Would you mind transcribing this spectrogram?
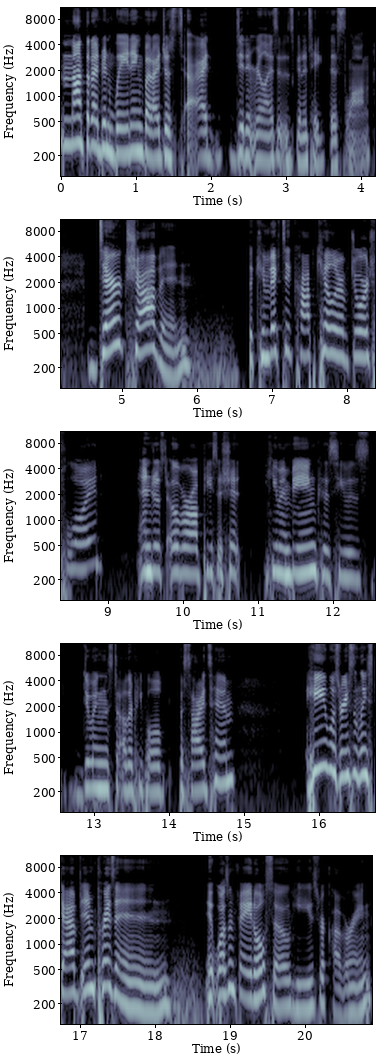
not that I'd been waiting, but I just, I didn't realize it was going to take this long. Derek Chauvin, the convicted cop killer of George Floyd, and just overall piece of shit human being because he was doing this to other people besides him, he was recently stabbed in prison it wasn't fatal, so he's recovering.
